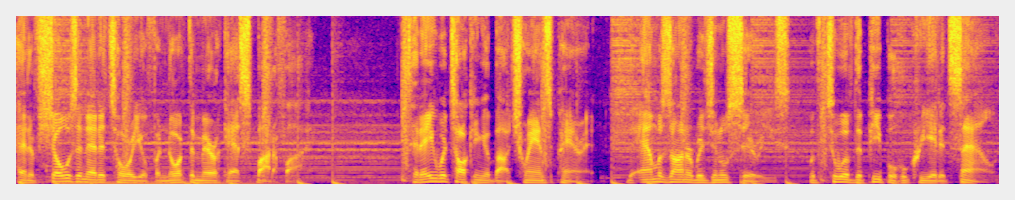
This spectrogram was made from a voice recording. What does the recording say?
head of shows and editorial for North America at Spotify. Today we're talking about Transparent, the Amazon original series with two of the people who created sound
